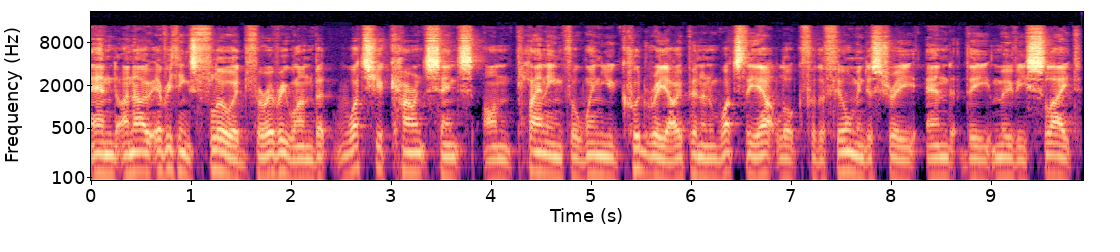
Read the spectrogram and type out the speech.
and I know everything's fluid for everyone, but what's your current sense on planning for when you could reopen and what's the outlook for the film industry and the movie slate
